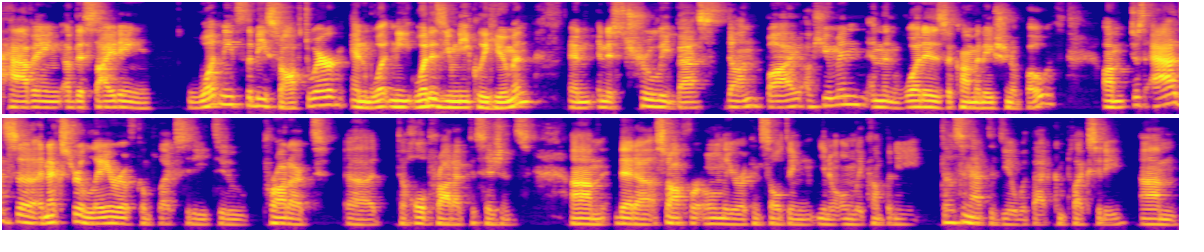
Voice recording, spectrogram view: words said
having of deciding what needs to be software and what need what is uniquely human and, and is truly best done by a human and then what is a combination of both um, just adds uh, an extra layer of complexity to product uh, to whole product decisions um, that a software only or a consulting you know only company doesn't have to deal with that complexity um,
